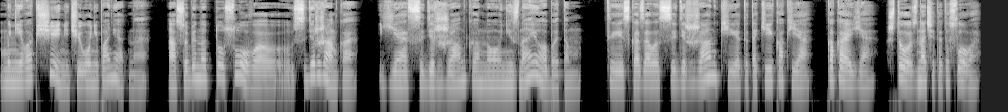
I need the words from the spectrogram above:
«Мне вообще ничего не понятно. Особенно то слово «содержанка». Я содержанка, но не знаю об этом. Ты сказала «содержанки» — это такие, как я. Какая я? Что значит это слово?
